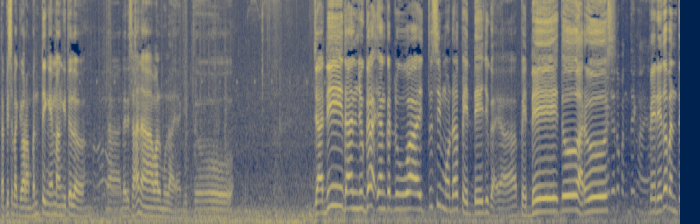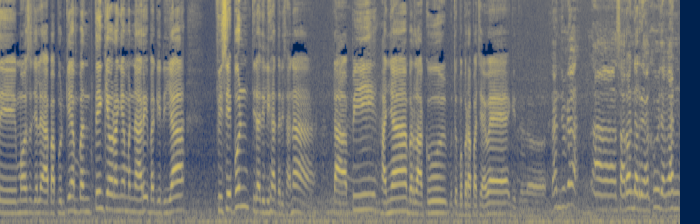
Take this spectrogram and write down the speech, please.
Tapi sebagai orang penting emang gitu loh nah dari sana awal mulanya gitu jadi dan juga yang kedua itu sih modal PD juga ya. PD itu harus Itu penting lah ya. PD itu penting. Mau sejelek apa pun ki yang penting ki orangnya menarik bagi dia. Fisik pun tidak dilihat dari sana. Tapi hanya berlaku untuk beberapa cewek gitu loh. Dan juga uh, saran dari aku jangan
